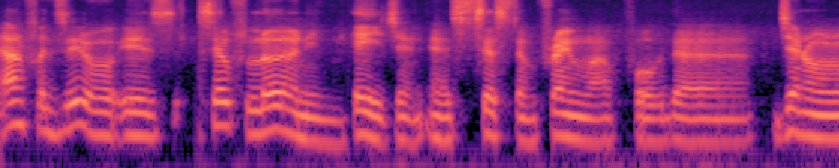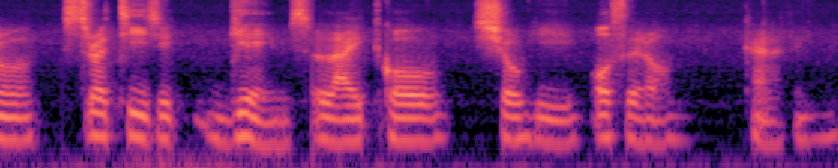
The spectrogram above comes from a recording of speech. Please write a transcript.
Alpha Zero is self-learning agent and system framework for the general strategic games like Go, Shogi, Othello, kind of thing.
